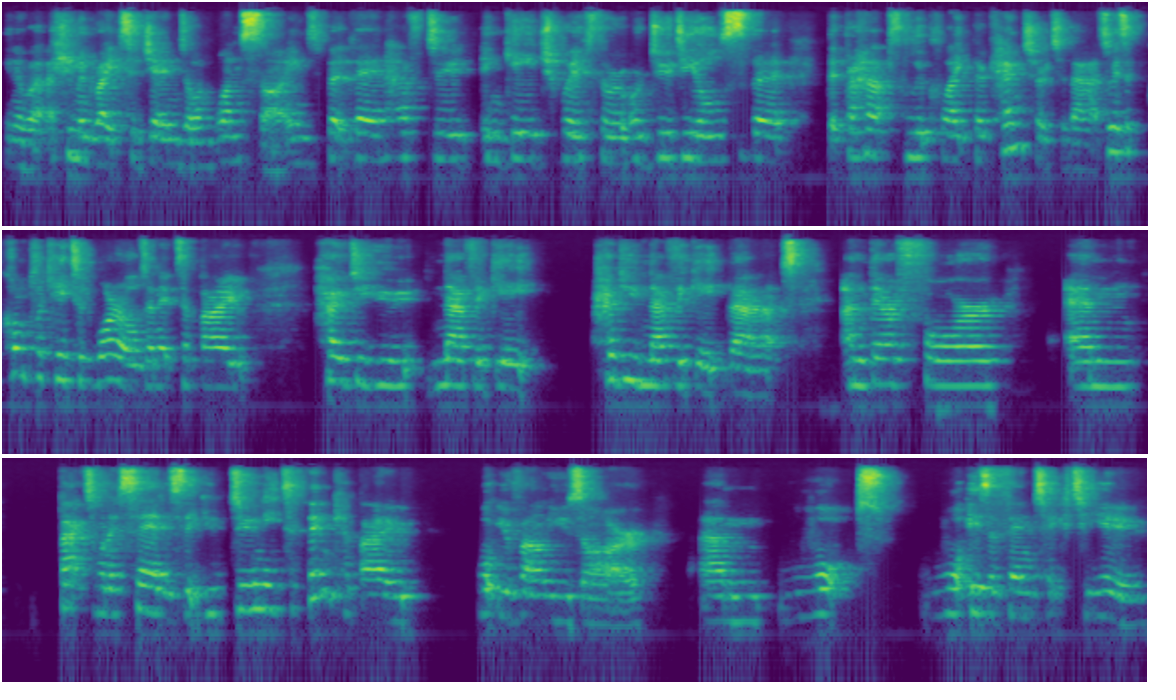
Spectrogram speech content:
you know, a human rights agenda on one side, but then have to engage with or, or, do deals that that perhaps look like they're counter to that. So it's a complicated world, and it's about how do you navigate how do you navigate that, and therefore, um, back to what I said is that you do need to think about what your values are, um, what what is authentic to you.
